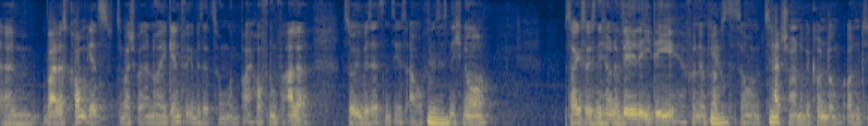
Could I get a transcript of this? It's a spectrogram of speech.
ähm, weil das kommt jetzt zum Beispiel bei der neue Genfer Übersetzung und bei Hoffnung für alle. So übersetzen sie es auch. Mhm. Es ist nicht nur, sage ich so, es ist nicht nur eine wilde Idee von dem Papst, ja. es hat schon eine Begründung. Und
